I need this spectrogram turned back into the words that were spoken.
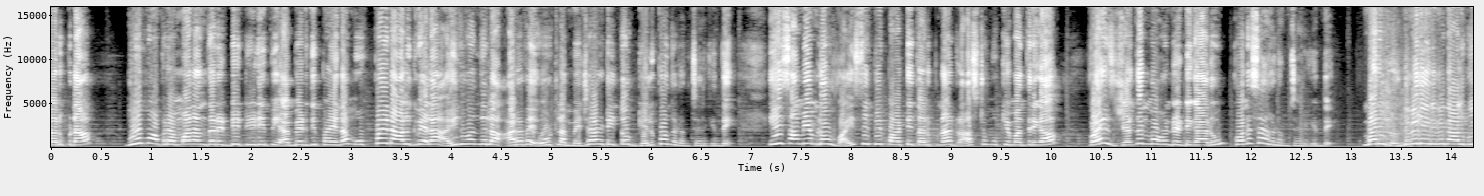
తరపున భూమా బ్రహ్మానందరెడ్డి టీడీపీ అభ్యర్థి పైన ముప్పై నాలుగు వేల ఐదు వందల అరవై ఓట్ల మెజారిటీతో గెలుపొందడం జరిగింది. ఈ సమయంలో వైసీపీ పార్టీ తరపున రాష్ట్ర ముఖ్యమంత్రిగా వైఎస్ జగన్మోహన్ రెడ్డి గారు కొనసాగడం జరిగింది. మరి రెండు వేల ఇరవై నాలుగు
